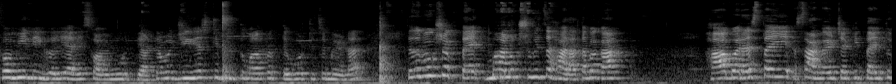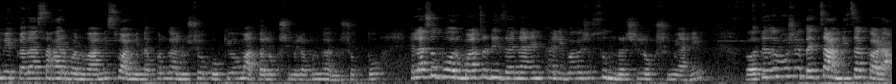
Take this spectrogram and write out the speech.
फमी लिगली आहे स्वामी मूर्ती जी त्यामुळे जीएसटी बिल तुम्हाला प्रत्येक गोष्टीचं मिळणार. त्याचं बघू शकताय महालक्ष्मीचा हार. आता बघा हा बऱ्याच ताई सांगायच्या की ताई तुम्ही एखादा असा हार बनवा. आम्ही स्वामींना पण घालू शकू किंवा माता लक्ष्मीला पण घालू शकतो. ह्याला असं बोरमाळचं डिझाईन आहे आणि खाली बघा अशी सुंदरशी लक्ष्मी आहे. अं, त्याचं बघू शकता चांदीचा कडा.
